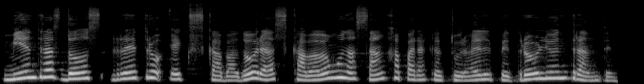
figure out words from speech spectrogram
mientras dos retroexcavadoras cavaban una zanja para capturar el petróleo entrante.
